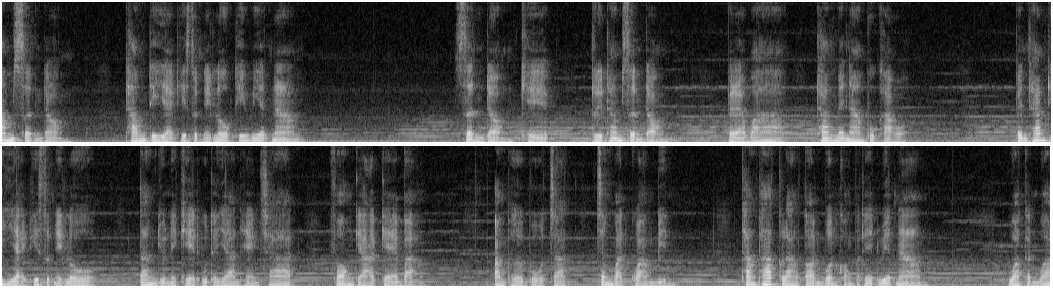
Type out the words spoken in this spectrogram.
ถ้ำเซินดอง ถ้ำที่ใหญ่ที่สุดในโลกที่เวียดนามเซินดองเคฟหรือถ้ำเซินดอง แปลว่าถ้ำแม่น้ำภูเขา เป็นถ้ำที่ใหญ่ที่สุดในโลก ตั้งอยู่ในเขตอุทยานแห่งชาติ ฟองหยาแกบางอำเภอโบจัก จังหวัดกวางบิน ทางภาคกลางตอนบนของประเทศเวียดนาม ว่ากันว่า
